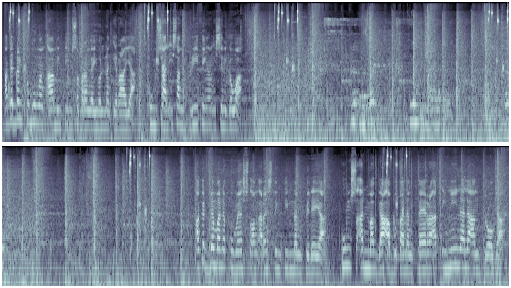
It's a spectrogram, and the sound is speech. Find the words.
Agad nang tumungang aming team sa barangay hall ng Iraya kung saan isang briefing ang isinigawa. Agad naman na pumesto ang arresting team ng PDEA kung saan mag-aabutan ng pera at ininala ang droga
